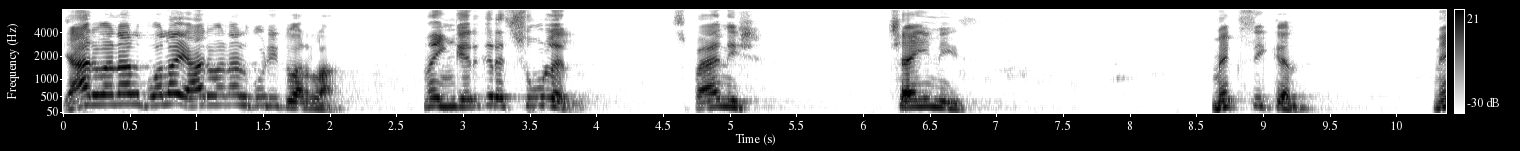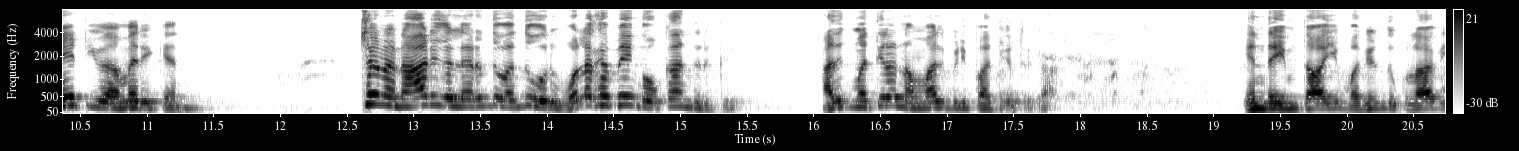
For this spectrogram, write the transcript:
யார் வேணாலும் போகலாம் யார் வேணாலும் கூட்டிகிட்டு வரலாம். ஆனால் இங்கே இருக்கிற சூழல் Spanish Chinese Mexican native American இத்தனை நாடுகள்ல இருந்து வந்து ஒரு உலகமே இங்கே உட்காந்துருக்கு அதுக்கு மத்தியில் நம்மால் இப்படி பார்த்துக்கிட்டு இருக்கான் எந்தையும் தாயும் மகிழ்ந்து குழாவி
